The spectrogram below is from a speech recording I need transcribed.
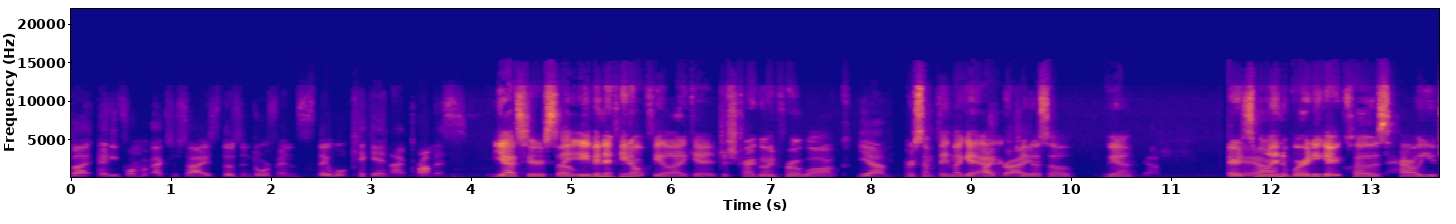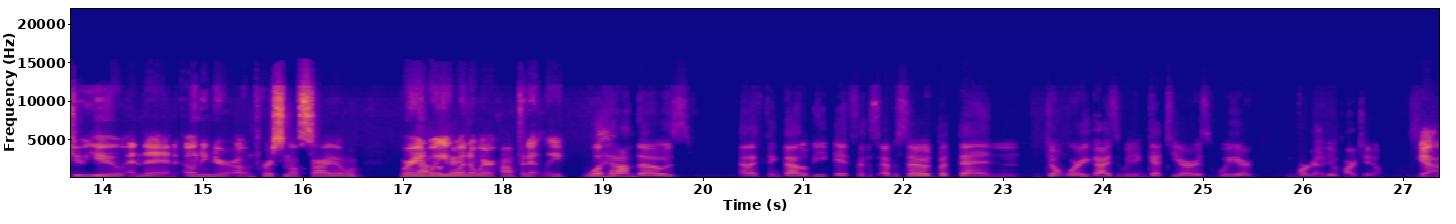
but any form of exercise, those endorphins, they will kick in. I promise. Yeah, seriously. So- Even if you don't feel like it, just try going for a walk Yeah. or something. Like it actually ride. does help. Yeah. Yeah. There's Yeah. one where do you get your clothes, how you do you, and then owning your own personal style, wearing Yeah, what you want to wear confidently. we'll hit on those and i think that'll be it for this episode but then don't worry guys if we didn't get to yours we are we're gonna do a part two Yeah.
